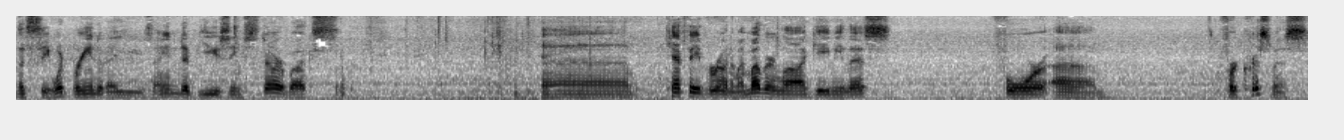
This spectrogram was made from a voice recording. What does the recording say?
let's see, what brand did I use? I ended up using Starbucks um, Cafe Verona. My mother-in-law gave me this for um, for Christmas,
